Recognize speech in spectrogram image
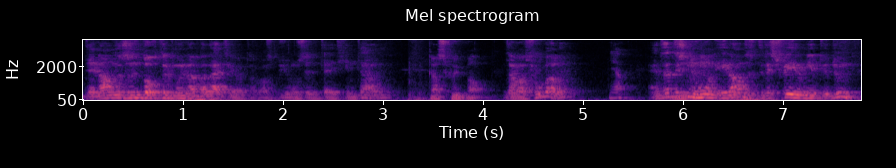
De ander zijn dochter moet naar ballet. Ja, dat was bij ons in de tijd geen taal. hè. dat is voetbal. Dat was voetballen. Ja. En dat is nu gewoon heel anders. Er is veel meer te doen.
